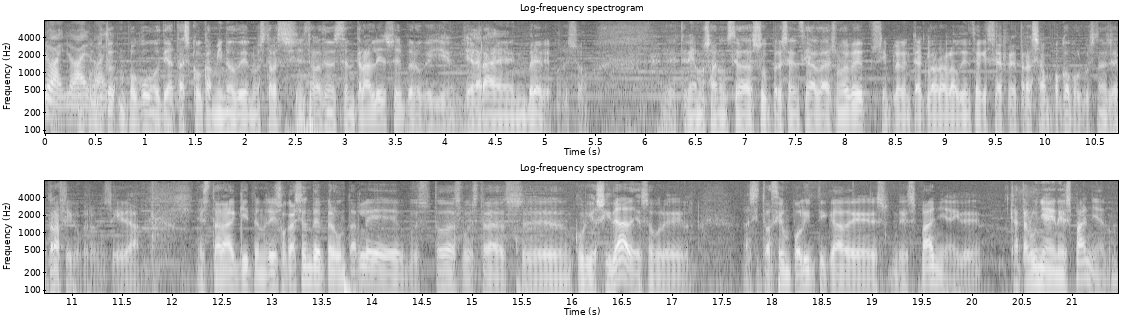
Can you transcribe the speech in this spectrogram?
Lo hay, lo hay, un, lo hay. poquito- un poco de atasco camino de nuestras instalaciones centrales, eh, pero que lle- llegará en breve, por eso. eh, teníamos anunciada su presencia a las 9, simplemente aclarar a la audiencia que se retrasa un poco por cuestiones de tráfico, pero enseguida estará aquí, tendréis ocasión de preguntarle pues, todas vuestras eh, curiosidades sobre la situación política de, de España y de Cataluña en España, ¿no?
